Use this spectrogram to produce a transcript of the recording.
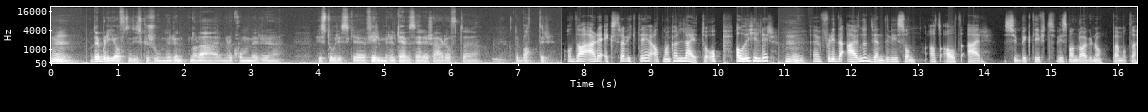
Mm. Det blir jo ofte diskusjoner rundt når det, er, når det kommer eh, historiske filmer eller TV-serier, så er det ofte debatter Og da er det ekstra viktig at man kan leite opp alle kilder. Mm. Eh, Fordi det er jo nødvendigvis sånn at alt er subjektivt hvis man lager noe, på en måte.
